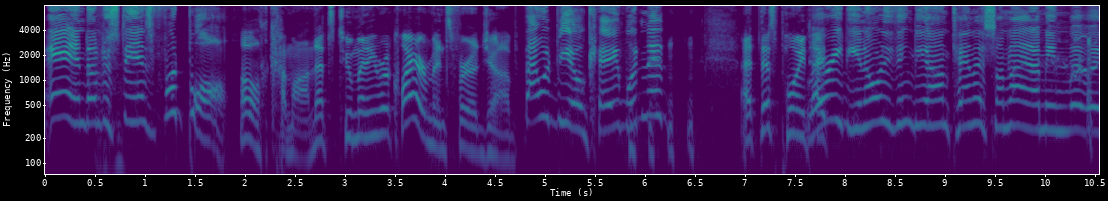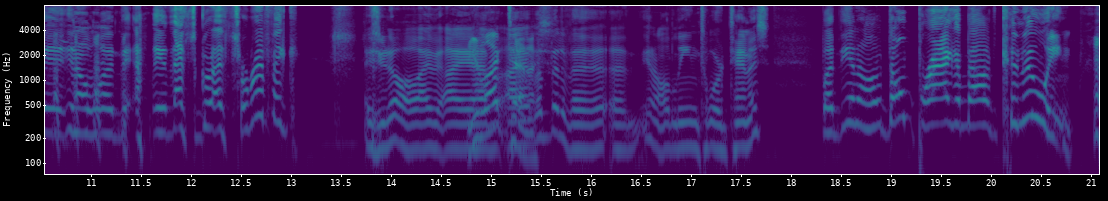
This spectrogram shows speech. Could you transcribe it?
and understands football. Oh, come on. That's too many requirements for a job. That would be okay, wouldn't it? At this point, I- Larry, do you know anything beyond tennis? I'm not. I mean, uh, uh, you know, uh, I mean, that's that's terrific. As you know, I, I, You like I have a bit of a, a you know lean toward tennis, but you know, don't brag about canoeing.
